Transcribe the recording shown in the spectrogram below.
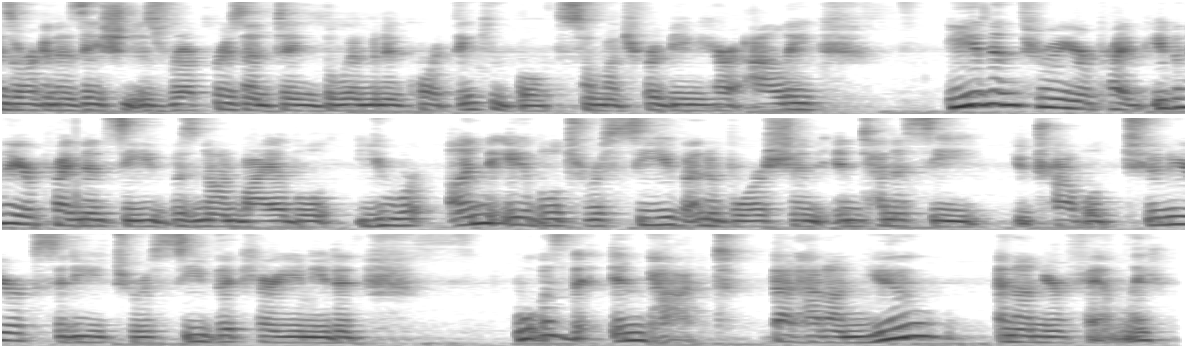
His organization is representing the women in court. Thank you both so much for being here. Allie, even through your preg- even though your pregnancy was non-viable, you were unable to receive an abortion in Tennessee. You traveled to New York City to receive the care you needed. What was the impact that had on you and on your family?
